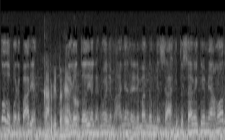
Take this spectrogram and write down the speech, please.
todo por aparear. Carlitos es él, Al ¿no? otro día a las 9 de la mañana le manda un mensajito, ¿sabe qué, mi amor?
